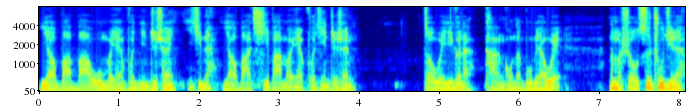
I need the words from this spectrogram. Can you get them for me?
幺八八五美元附近支撑，以及呢幺八七八美元附近支撑，作为一个呢看空的目标位。那么首次触及呢，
